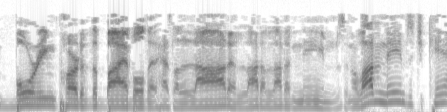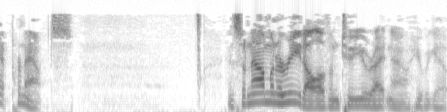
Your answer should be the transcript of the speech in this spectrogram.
boring part of the Bible that has a lot, a lot, a lot of names, and a lot of names that you can't pronounce. And so now I'm going to read all of them to you right now. Here we go.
